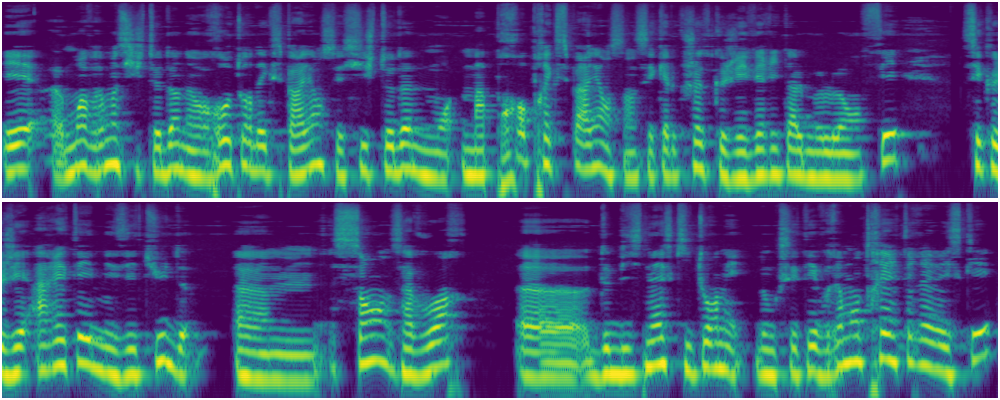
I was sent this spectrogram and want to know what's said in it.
et euh, moi vraiment si je te donne un retour d'expérience et si je te donne ma propre expérience, hein, c'est quelque chose que j'ai véritablement fait, c'est que j'ai arrêté mes études euh, sans avoir euh, de business qui tournait. Donc c'était vraiment très très risqué.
